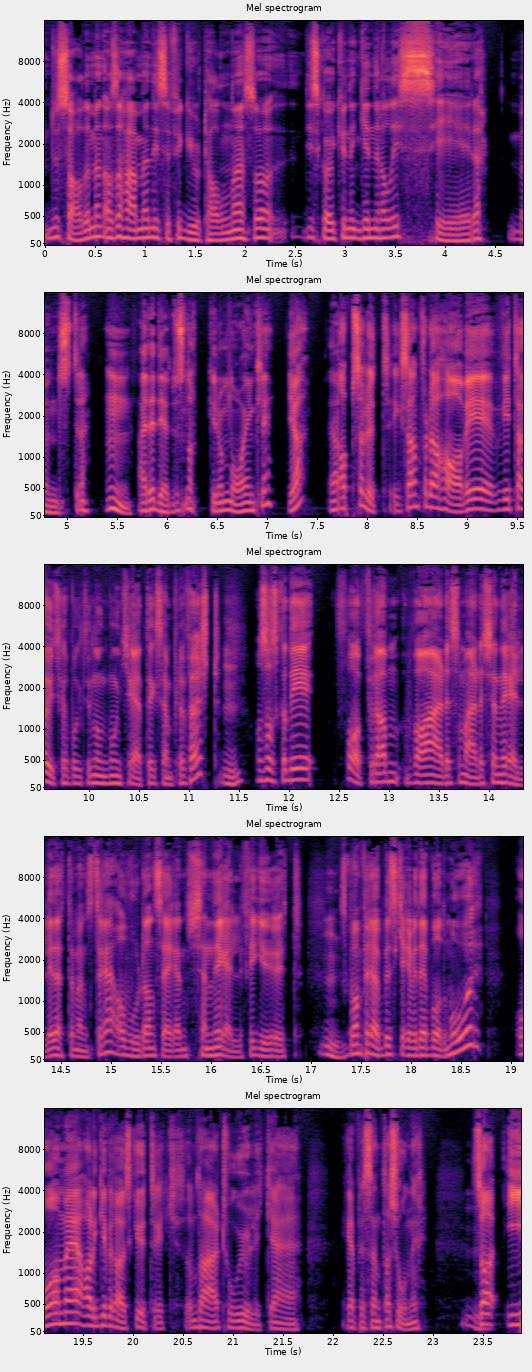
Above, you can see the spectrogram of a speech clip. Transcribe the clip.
du sa det, men altså her med disse figurtallene, så de skal jo kunne generalisere mønstre. Mm. Er det det du snakker om nå, egentlig? Ja, Ja. absolutt. For da har vi, vi tar utgangspunkt i noen konkrete eksempler først. Mm. Og så skal de få fram hva er det som er det generelle i dette mønsteret, og hvordan ser en generell figur ut. Mm. skal man prøve å beskrive det både med ord og med algebraiske uttrykk, som da er to ulike representasjoner. Så i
